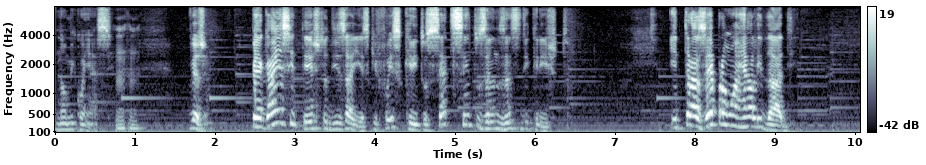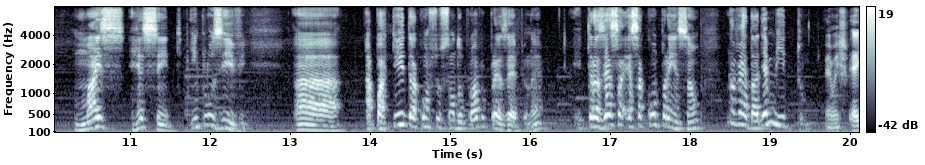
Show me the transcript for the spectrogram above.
não me conhece. Uhum. Veja, pegar esse texto de Isaías, que foi escrito 700 anos antes de Cristo, e trazer para uma realidade mais recente, inclusive a, a partir da construção do próprio presépio, né? E trazer essa, essa compreensão na verdade é mito. É,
